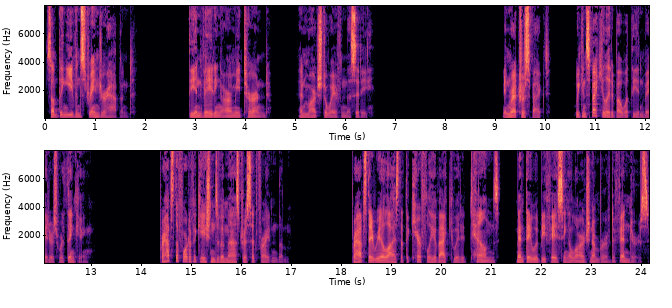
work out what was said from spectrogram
something even stranger happened. The invading army turned and marched away from the city. In retrospect, we can speculate about what the invaders were thinking. Perhaps the fortifications of Amastris had frightened them. Perhaps they realized that the carefully evacuated towns meant they would be facing a large number of defenders.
